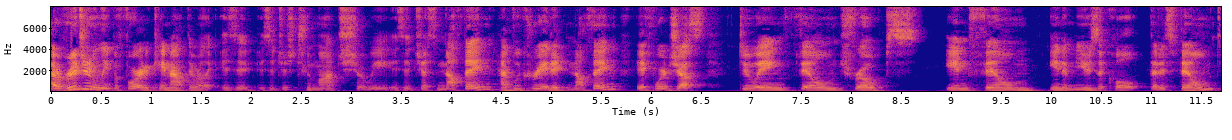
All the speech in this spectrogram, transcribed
originally before it came out they were like is it is it just too much? Are we is it just nothing? Have we created nothing? If we're just doing film tropes in film in a musical that is filmed.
